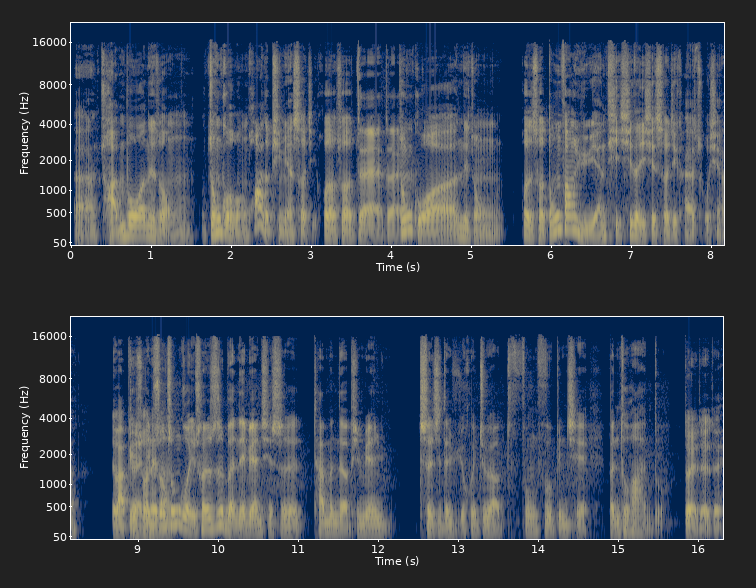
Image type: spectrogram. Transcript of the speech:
呃，传播那种中国文化的平面设计，或者说对对中国那种或者说东方语言体系的一些设计开始出现了，对吧？比如说那种中国，你说日本那边，其实他们的平面设计的语汇就要丰富，并且本土化很多。对对对，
